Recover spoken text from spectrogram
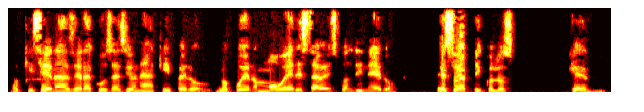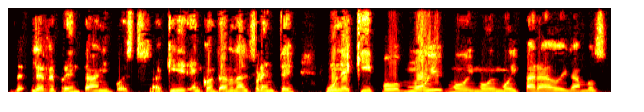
no quisiera hacer acusaciones aquí, pero no pudieron mover esta vez con dinero esos artículos que le- les representaban impuestos. Aquí encontraron al frente un equipo muy, muy, muy, muy parado, digamos,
